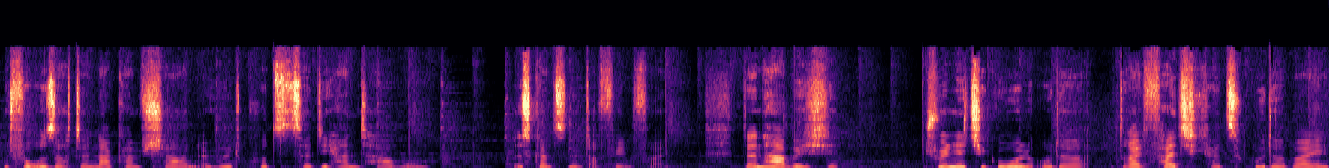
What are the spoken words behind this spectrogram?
und verursacht der Nahkampfschaden, erhöht kurzzeit die Handhabung. Ist ganz nett auf jeden Fall. Dann habe ich Trinity Ghoul oder Dreifaltigkeitsghoul dabei.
